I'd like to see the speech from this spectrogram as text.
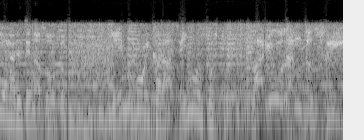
ーやられて謎を解く。ゲームボーイカラー専用ソフト。マリオランド3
